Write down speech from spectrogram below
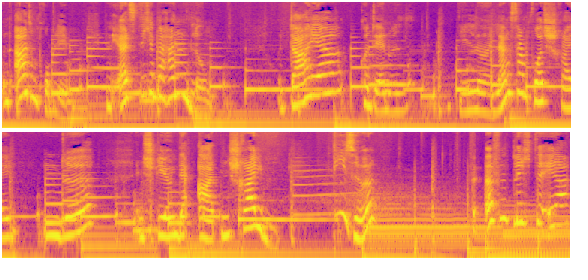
und Atemproblemen in ärztlicher Behandlung. Und daher konnte er nur die langsam fortschreitende Entstehung der Arten schreiben. Diese veröffentlichte er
